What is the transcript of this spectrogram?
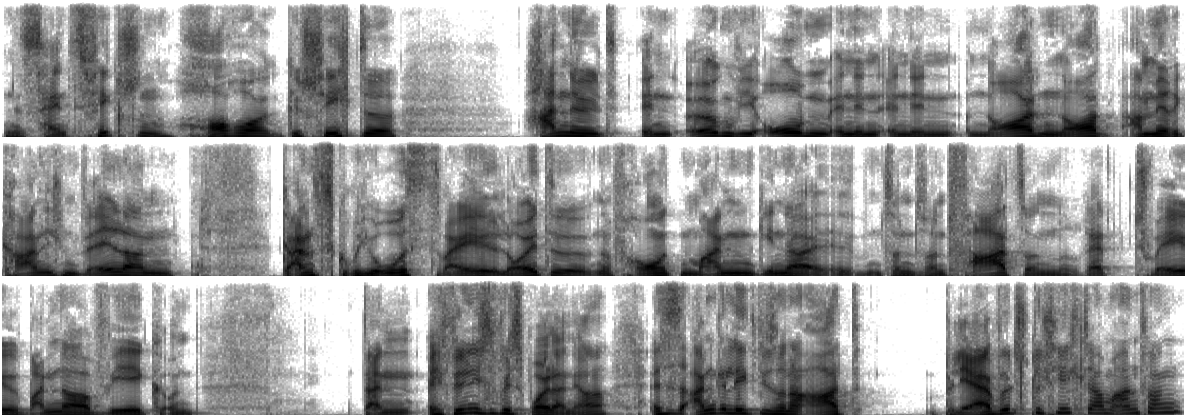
eine Science-Fiction-Horror-Geschichte handelt in irgendwie oben in den, in den Norden, nordamerikanischen Wäldern ganz kurios, zwei Leute, eine Frau und ein Mann, gehen da äh, so, so einen Pfad, so einen Red Trail Wanderweg und dann, ich will nicht so viel spoilern, ja. Es ist angelegt wie so eine Art Blair Witch Geschichte am Anfang.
